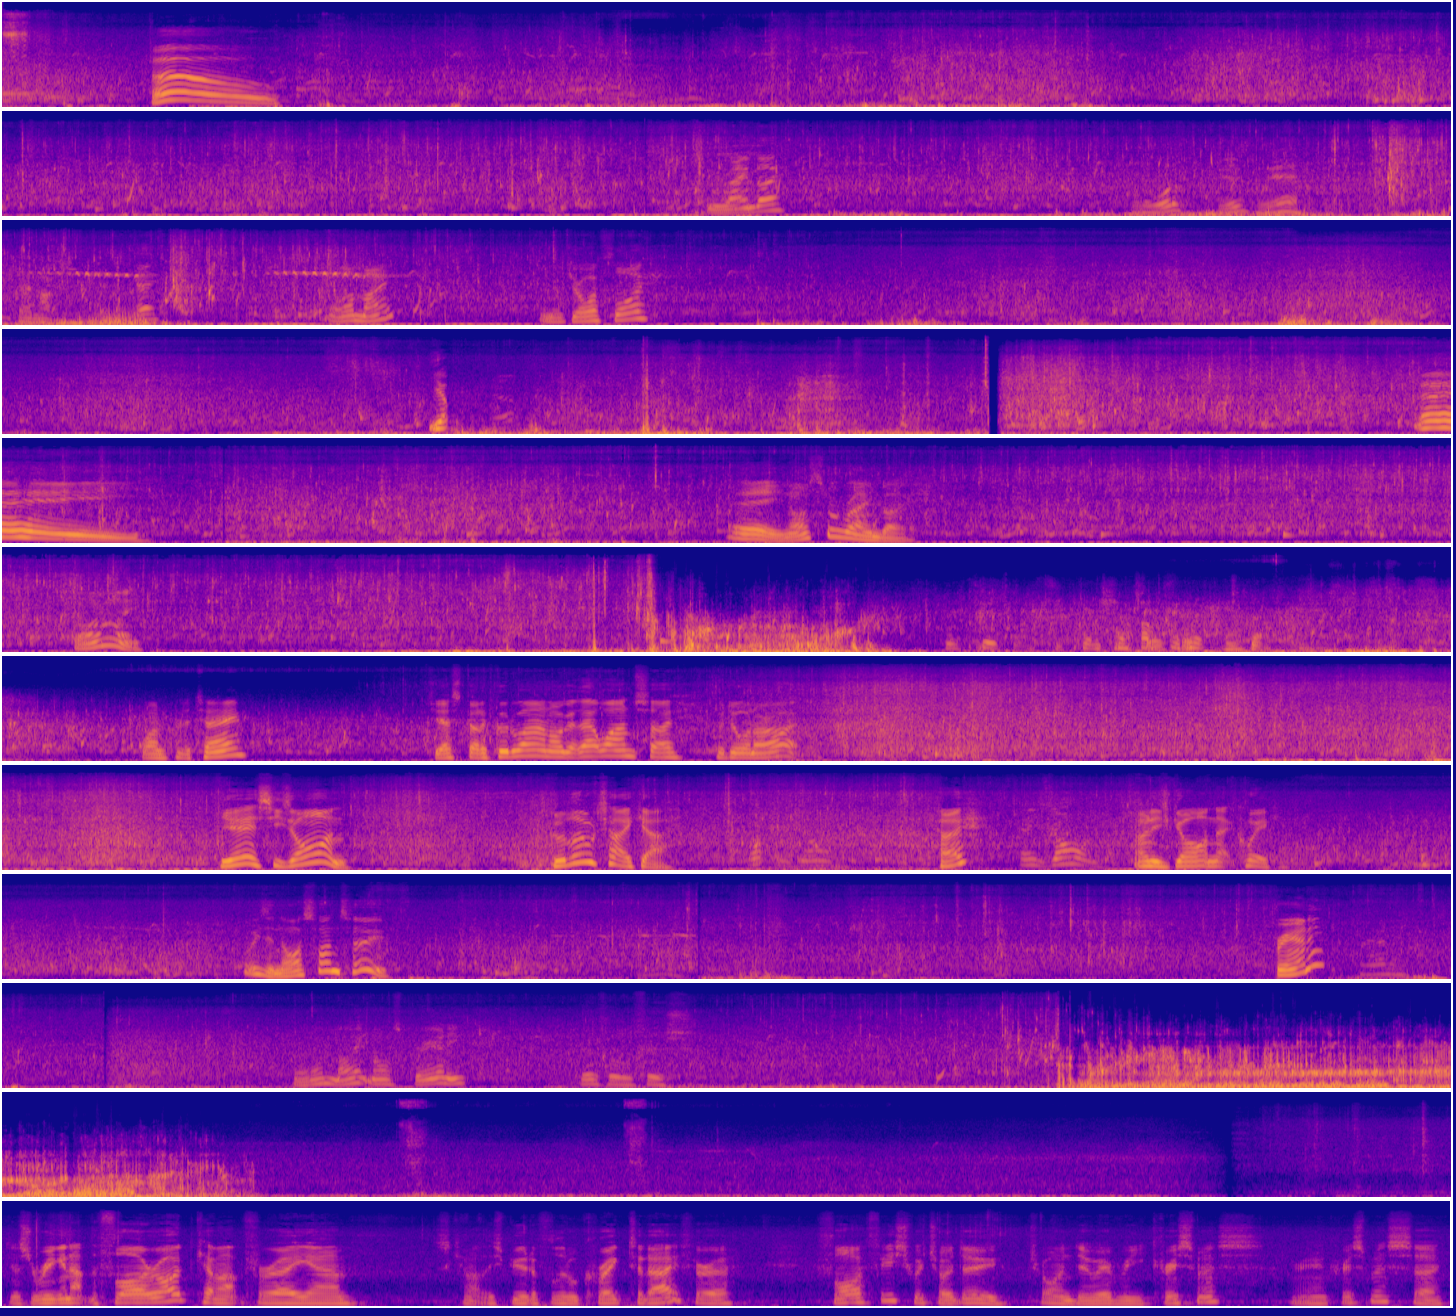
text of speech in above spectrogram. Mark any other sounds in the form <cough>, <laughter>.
Whoa! Rainbow? On the water? Yeah. Oh, yeah. Very nice. Okay. Hello, mate. And the dry fly. Yep. Hey. Hey, nice little rainbow. Finally. one for the team. Jess got a good one, I got that one, so we're doing all right. Yes, he's on. Good little taker. Hey? And he's gone. And he's gone that quick. Oh, he's a nice one too. Brownie? Well done, mate. Nice brownie. Little fish. Just rigging up the fly rod. Come up for a, um, just come up this beautiful little creek today for a fly fish, which I do try and do every Christmas, around Christmas. So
